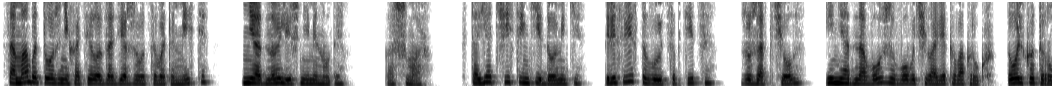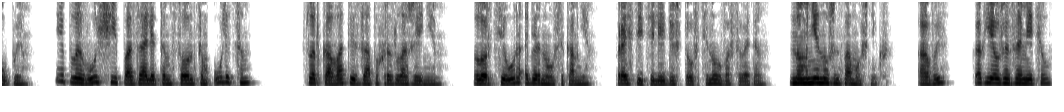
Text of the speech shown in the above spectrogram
Сама бы тоже не хотела задерживаться в этом месте ни одной лишней минуты. Кошмар. Стоят чистенькие домики, пересвистываются птицы, жужжат пчелы, и ни одного живого человека вокруг, только трупы. И плывущий по залитым солнцем улицам сладковатый запах разложения. Лорд Тиура обернулся ко мне. «Простите, леди, что втянул вас в это. Но мне нужен помощник. А вы, как я уже заметил,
